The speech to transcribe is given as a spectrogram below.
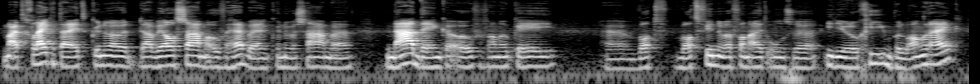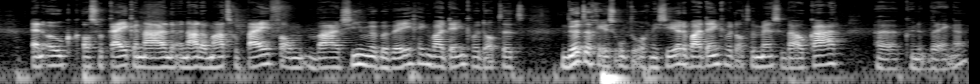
Maar tegelijkertijd kunnen we daar wel samen over hebben en kunnen we samen nadenken over van oké, wat, wat vinden we vanuit onze ideologie belangrijk? En ook als we kijken naar naar de maatschappij, van waar zien we beweging, waar denken we dat het nuttig is om te organiseren, waar denken we dat we mensen bij elkaar eh, kunnen brengen.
